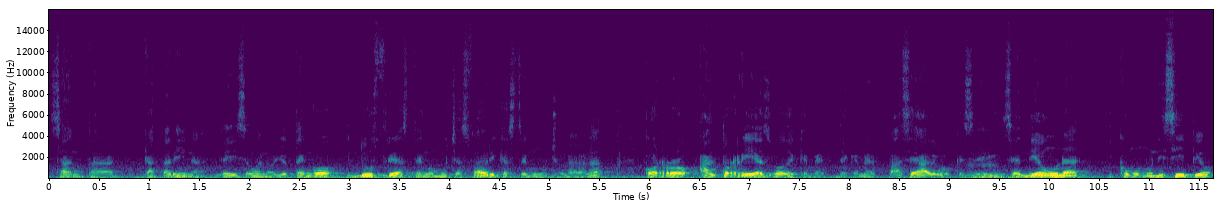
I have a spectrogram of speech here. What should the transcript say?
Santa Catarina. Te dice, bueno, yo tengo industrias, tengo muchas fábricas, tengo mucho bla, bla, bla. Corro alto riesgo de que me, de que me pase algo, que se incendie una y como municipio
